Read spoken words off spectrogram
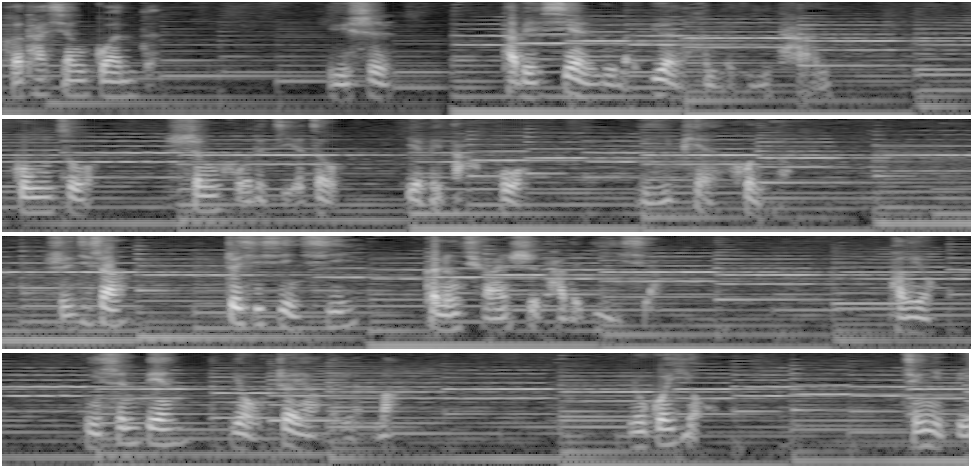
和他相关的，于是他便陷入了怨恨的泥潭，工作、生活的节奏也被打破，一片混乱。实际上，这些信息可能全是他的臆想。朋友，你身边有这样的人吗？如果有，请你别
